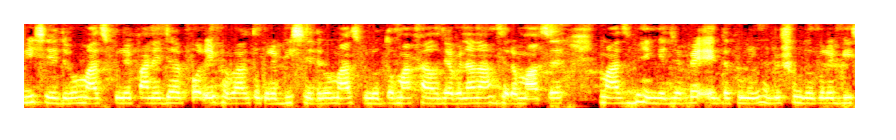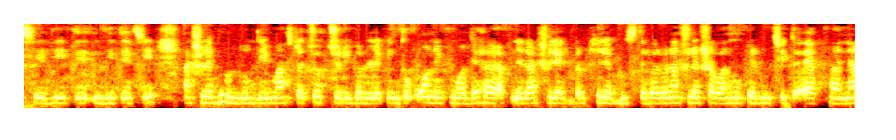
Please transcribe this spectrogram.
বিছিয়ে দেবো মাছগুলো পানি দেওয়ার পর এইভাবে আলতো করে বিছিয়ে দেবো মাছগুলো তো মাখানো যাবে না না যেটা মাছে মাছ ভেঙে যাবে। এই দেখুন, এইভাবে সুন্দর করে বিছিয়ে দিতে দিতেছি। আসলে ধুন্দুল দিয়ে মাছটা চচ্চড়ি করলে কিন্তু অনেক মজা হয়। আপনারা আসলে একবার খেলে বুঝতে পারবেন। আসলে সবার মুখের রুচি তো এক হয় না।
